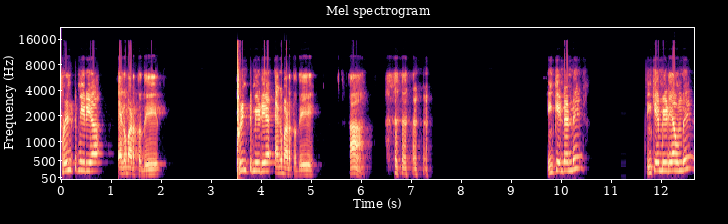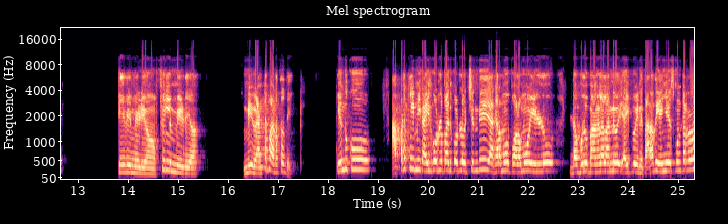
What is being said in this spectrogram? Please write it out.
ప్రింట్ మీడియా ఎగబడుతుంది. ప్రింట్ మీడియా ఎగబడుతుంది. ఇంకేంటండి? ఇంకే మీడియా ఉంది? TV media film media. మీ వెంట పడుతుంది. ఎందుకు? అప్పటికి మీకు ఐదు కోట్లు పది కోట్లు వచ్చింది. ఎకరము పొలము ఇళ్ళు డబ్బులు బంగ్లాలు అన్నీ అయిపోయినాయి. తర్వాత ఏం చేసుకుంటారు?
